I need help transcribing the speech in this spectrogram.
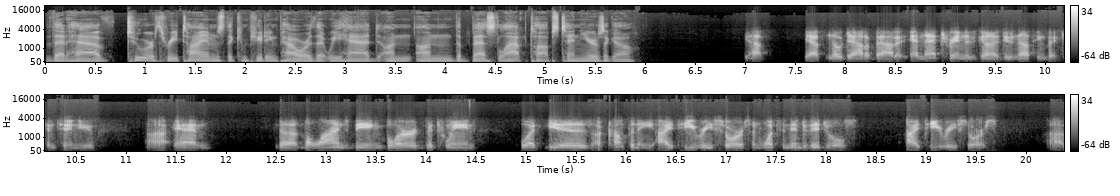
that have two or three times the computing power that we had on on the best laptops 10 years ago. Yeah yeah no doubt about it. And that trend is going to do nothing but continue uh, and the the lines being blurred between what is a company IT resource and what's an individual's IT resource. Uh,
